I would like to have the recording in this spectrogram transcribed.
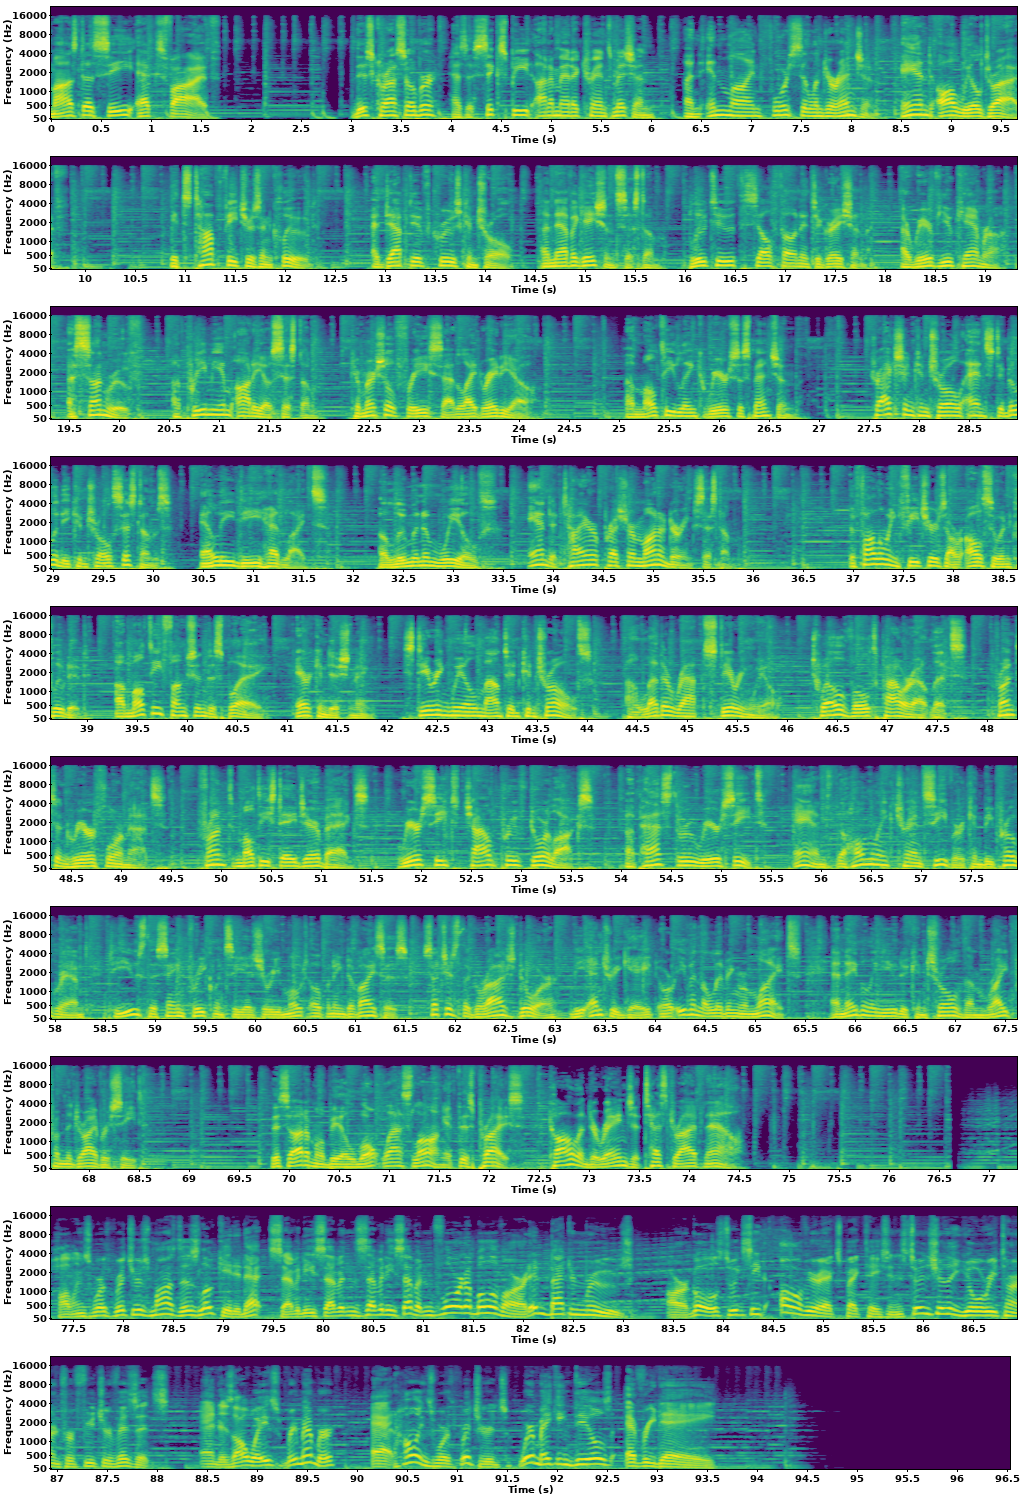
Mazda CX-5. This crossover has a six-speed automatic transmission, an inline four-cylinder engine, and all-wheel drive. Its top features include adaptive cruise control, a navigation system, Bluetooth cell phone integration, a rear-view camera, a sunroof, a premium audio system, commercial-free satellite radio, a multi-link rear suspension, traction control and stability control systems, LED headlights, aluminum wheels, and a tire pressure monitoring system. The following features are also included. A multi-function display, air conditioning, steering wheel mounted controls, a leather-wrapped steering wheel, 12-volt power outlets, front and rear floor mats, front multi-stage airbags, rear seat child-proof door locks, a pass-through rear seat, and the HomeLink transceiver can be programmed to use the same frequency as your remote opening devices, such as the garage door, the entry gate, or even the living room lights, enabling you to control them right from the driver's seat. This automobile won't last long at this price. Call and arrange a test drive now. Hollingsworth Richards Mazda is located at 7777 Florida Boulevard in Baton Rouge. Our goal is to exceed all of your expectations to ensure that you'll return for future visits. And as always, remember, at Hollingsworth Richards, we're making deals every day.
